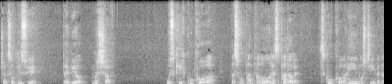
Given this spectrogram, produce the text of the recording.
Čak se opisuje da je bio mršav, uskih kukova, da su mu pantalone spadale s kukova, nije imao s čime da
